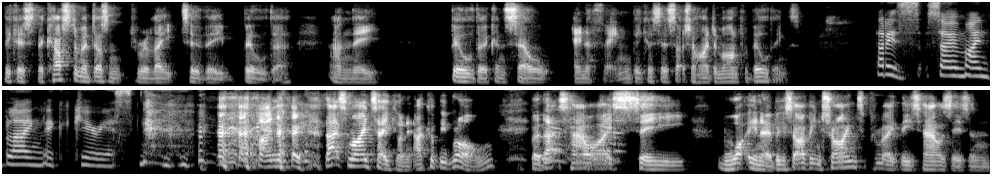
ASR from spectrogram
because the customer doesn't relate to the builder and the builder can sell anything because there's such a high demand for buildings. That is so mind blowingly curious. I know. That's my take on it. I could be wrong, but that's yeah, how yeah. I see what, you know, because I've been trying to promote these houses and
